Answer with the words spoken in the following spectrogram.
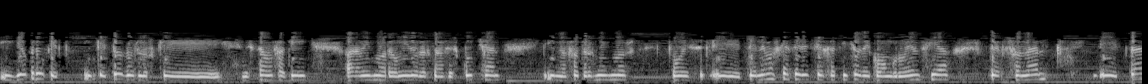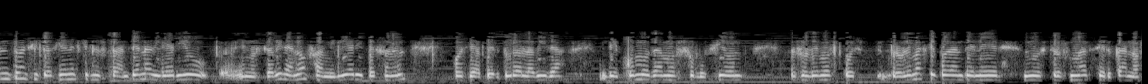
y yo creo que, que todos los que estamos aquí ahora mismo reunidos, los que nos escuchan y nosotros mismos, pues eh, tenemos que hacer ese ejercicio de congruencia personal, eh, tanto en situaciones que nos plantean a diario en nuestra vida, ¿no? Familiar y personal, pues de apertura a la vida, de cómo damos solución, resolvemos pues problemas que puedan tener nuestros más cercanos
